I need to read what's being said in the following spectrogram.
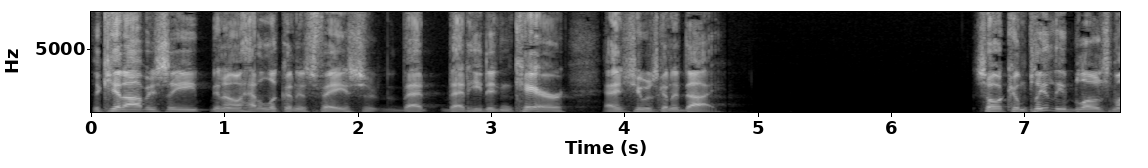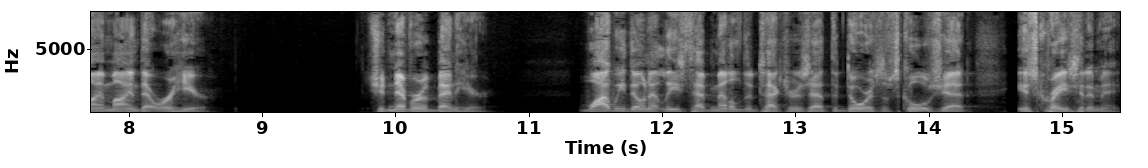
The kid obviously, you know, had a look on his face that that he didn't care and she was going to die. So it completely blows my mind that we're here. Should never have been here. Why we don't at least have metal detectors at the doors of schools yet is crazy to me.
